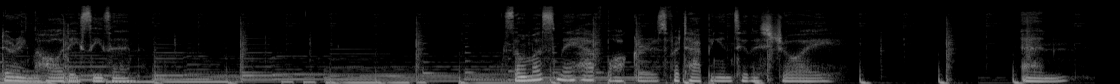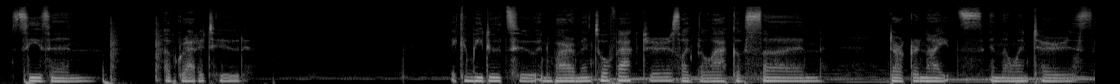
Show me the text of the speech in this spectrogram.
during the holiday season. Some of us may have blockers for tapping into this joy and season of gratitude. It can be due to environmental factors like the lack of sun darker nights in the winters.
